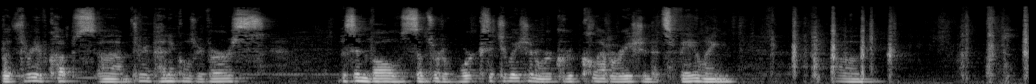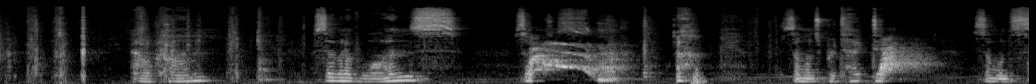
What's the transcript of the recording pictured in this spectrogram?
But Three of Cups, um, Three of Pentacles reverse. This involves some sort of work situation or a group collaboration that's failing. Um, outcome. Seven of Wands. Someone's, uh, someone's protected. Someone's,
